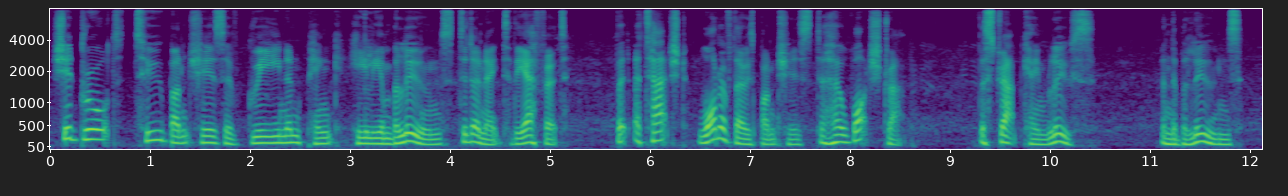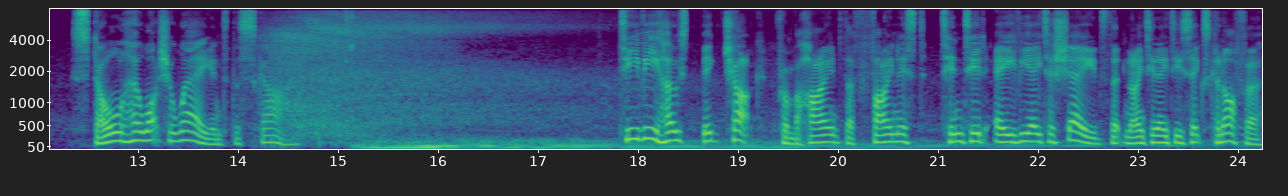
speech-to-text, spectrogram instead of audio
She'd brought two bunches of green and pink helium balloons to donate to the effort but attached one of those bunches to her watch strap. The strap came loose, and the balloons stole her watch away into the sky. TV host Big Chuck, from behind the finest tinted aviator shades that 1986 can offer,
